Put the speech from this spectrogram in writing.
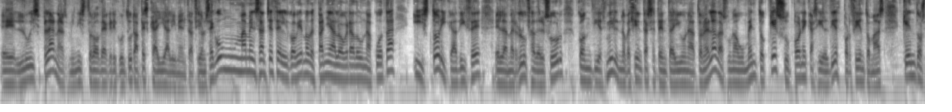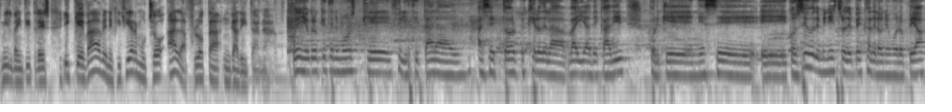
eh, Luis Planas, ministro de Agricultura, Pesca y Alimentación. Según Mamen Sánchez, el gobierno de España ha logrado una cuota histórica, dice, en la merluza del sur con 10.971 toneladas, un aumento que supone casi el 10% más que en 2023 y que va a beneficiar mucho a la flota gaditana. Bueno, yo creo que tenemos que felicitar al, sector pesquero de la Bahía de Cádiz porque en ese eh, Consejo de Ministros de Pesca de la Unión Europea,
